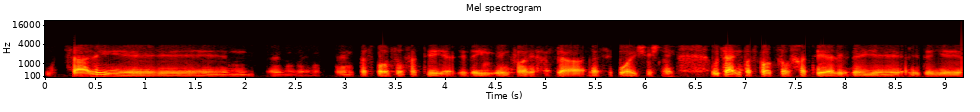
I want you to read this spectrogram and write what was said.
הוצע לי אה, פספורט צרפתי, ידי, אם כבר נכנס לסיפור האישי שלי, הוצע לי פספורט צרפתי על ידי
